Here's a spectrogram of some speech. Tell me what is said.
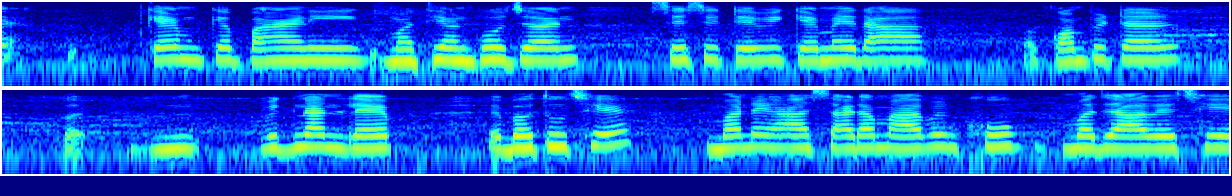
કેમ કે પાણી, મધ્યાહન ભોજન સીસીટીવી કેમેરા કોમ્પ્યુટર વિજ્ઞાન લેબ એ બધું છે. મને આ શાળામાં આવીને ખૂબ મજા આવે છે.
